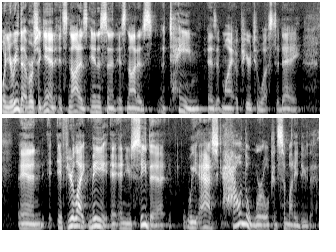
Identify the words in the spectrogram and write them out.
when you read that verse again, it's not as innocent, it's not as tame as it might appear to us today. And if you're like me and you see that, we ask, how in the world could somebody do that?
